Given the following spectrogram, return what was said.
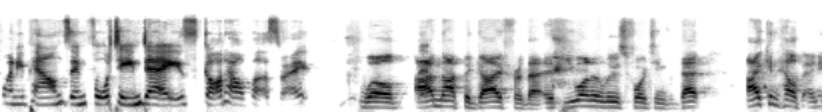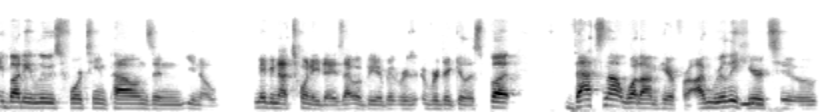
20 pounds in 14 days. God help us right? Well i'm not the guy for that. If you want to lose 14 that i can help anybody lose 14 pounds in you know maybe not 20 days that would be a bit ridiculous but that's not what I'm here for. I'm really here mm-hmm. to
